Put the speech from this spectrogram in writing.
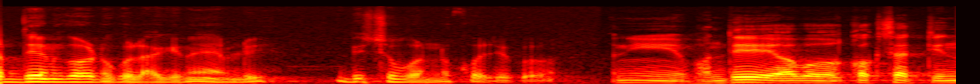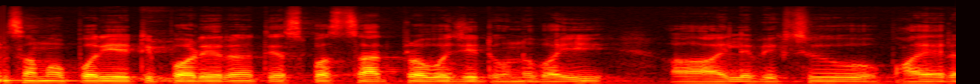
अध्ययन गर्नुको लागि नै हामीले भिक्षु बन्न खोजेको अनि भन्दै अब कक्षा तिनसम्म परिएटी पढेर त्यस पश्चात प्रवजित हुनुभई अहिले भिक्षु भएर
